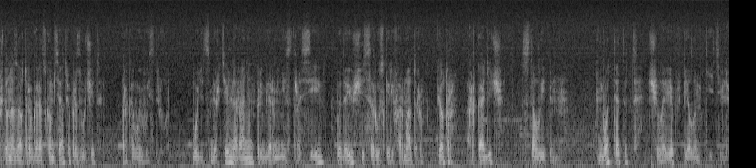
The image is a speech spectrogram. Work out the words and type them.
что на завтра в городском театре прозвучит роковой выстрел. Будет смертельно ранен премьер-министр России, выдающийся русский реформатор Петр Аркадьевич Столыпин. Вот этот человек в белом кителе.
